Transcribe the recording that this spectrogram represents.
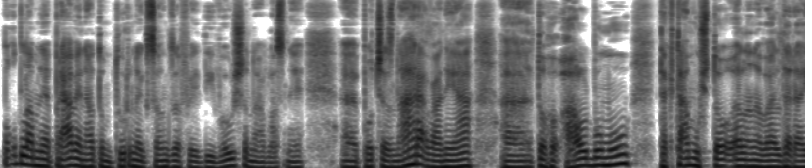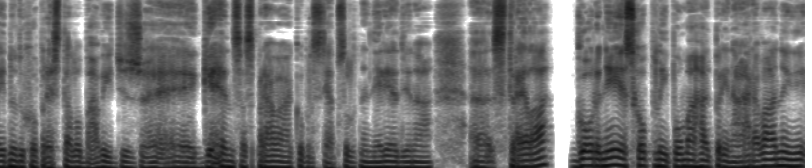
podľa mňa práve na tom turnek Songs of a Devotion a vlastne e, počas nahrávania e, toho albumu, tak tam už to Elena Wildera jednoducho prestalo baviť, že Gen sa správa ako proste absolútne neriadená e, strela Gore nie je schopný pomáhať pri nahrávaní.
